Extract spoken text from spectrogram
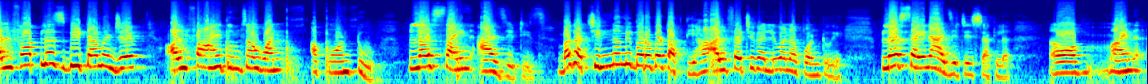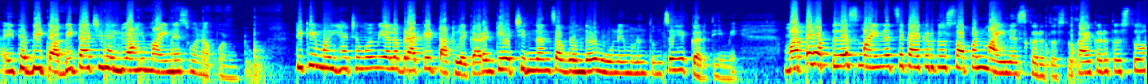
अल्फा प्लस बीटा म्हणजे अल्फा आहे तुमचा one upon two plus sign as it is बघा चिन्ह मी बरोबर टाकते. हा अल्फाची व्हॅल्यू वन अपॉन टू आहे. Plus sign as it is टाकलं. मायन इथे बीटा बीटाची व्हॅल्यू आहे मायनस वन अपॉन टू. ठीक आहे मग ह्याच्यामुळे मी याला ब्रॅकेट टाकले कारण की ह्या चिन्हांचा गोंधळ होऊ नये म्हणून तुमचं हे करते मी. मग आता ह्या प्लस मायनसचं काय करत असतो? आपण मायनस करत असतो. काय करत असतो?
